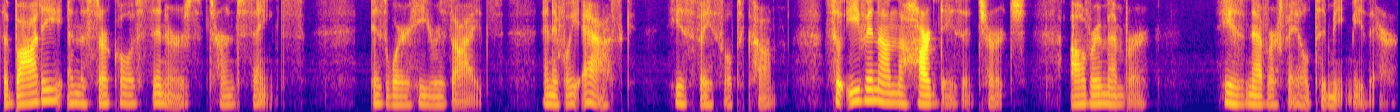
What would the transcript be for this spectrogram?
the body and the circle of sinners turned saints, is where he resides. And if we ask, he is faithful to come. So even on the hard days at church, I'll remember he has never failed to meet me there.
